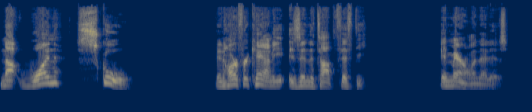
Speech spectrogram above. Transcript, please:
Not one school in Harford County is in the top 50. In Maryland, that is.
